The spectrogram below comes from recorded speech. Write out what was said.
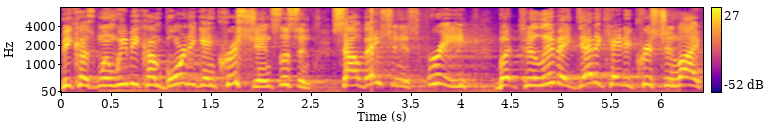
Because when we become born again Christians, listen, salvation is free, but to live a dedicated Christian life,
